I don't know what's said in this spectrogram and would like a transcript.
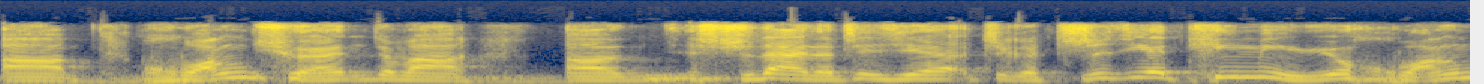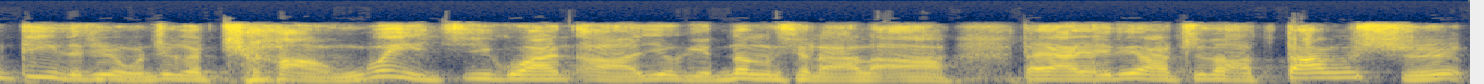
啊。皇权对吧？呃，时代的这些这个直接听命于皇帝的这种这个场位机关啊，又给弄起来了啊！大家一定要知道，当时。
